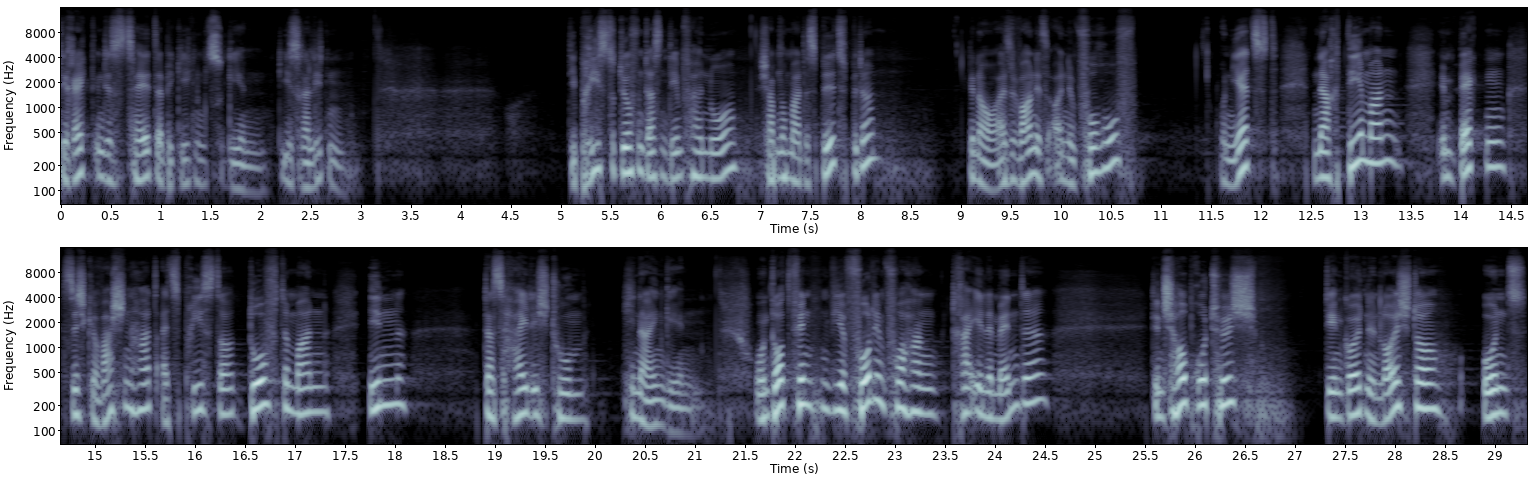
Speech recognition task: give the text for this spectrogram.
direkt in das Zelt der Begegnung zu gehen. Die Israeliten. Die Priester dürfen das in dem Fall nur. Ich habe nochmal das Bild, bitte. Genau, also wir waren jetzt in dem Vorhof. Und jetzt, nachdem man im Becken sich gewaschen hat als Priester, durfte man in das Heiligtum hineingehen. Und dort finden wir vor dem Vorhang drei Elemente, den Schaubrottisch, den goldenen Leuchter und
